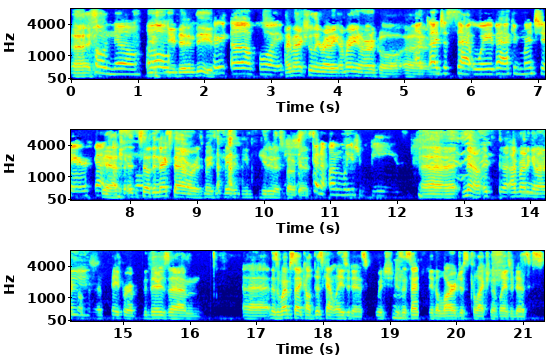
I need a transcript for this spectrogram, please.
Uh, Oh no. you, Oh, you did indeed. Here- oh boy. I'm actually writing. I'm writing an article. Uh, I, I just sat way back in my chair. Got yeah. So the next hour is basically basically needed as focus. just gonna unleash bees. Uh, no, it, uh, I'm writing an article for the paper. There's um, uh, there's a website called Discount Laserdisc, which is Mhm. essentially the largest collection of laserdiscs,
